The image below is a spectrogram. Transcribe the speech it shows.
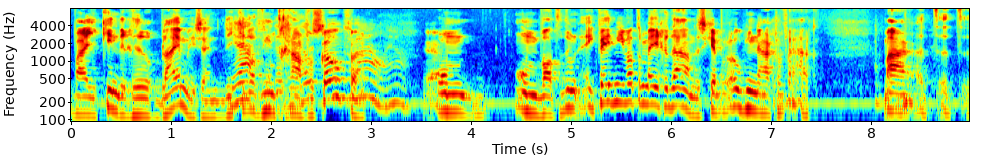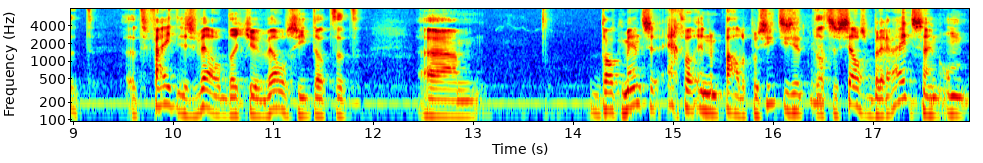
waar je kinderen heel erg blij mee zijn... dat Ja, je dat moet gaan verkopen verhaal, ja. Ja. om, om wat te doen. Ik weet niet wat ermee gedaan is. Ik heb er ook niet naar gevraagd. Maar het, het, het, het feit is wel dat je wel ziet dat het. ehm, dat mensen echt wel in een bepaalde positie zitten. Dat ze zelfs bereid zijn om.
